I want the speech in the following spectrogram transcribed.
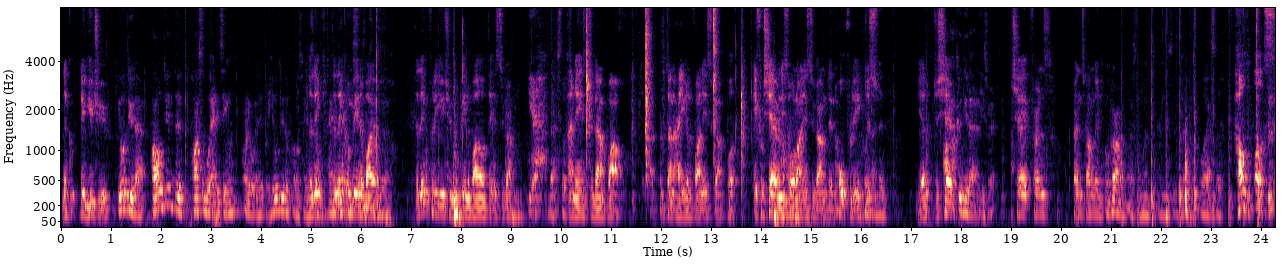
link the YouTube. He will do that. I'll do the possible editing. Probably will edit, but he'll do the posting. The link- the link will be in the bio. is over there. The link for the YouTube will be in the bio of the Instagram. Yeah, that stuff. And the Instagram, wow, I don't know how you're gonna find Instagram, but if we're sharing this all on Instagram, then hopefully Put just yeah, just I, share I could do that at least, right? share it, friends, friends, family. We'll put our personal one and whatever, all that stuff. help us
